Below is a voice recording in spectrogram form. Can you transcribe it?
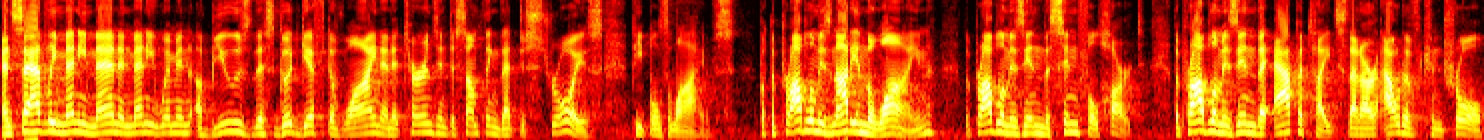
And sadly, many men and many women abuse this good gift of wine, and it turns into something that destroys people's lives. But the problem is not in the wine, the problem is in the sinful heart. The problem is in the appetites that are out of control.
